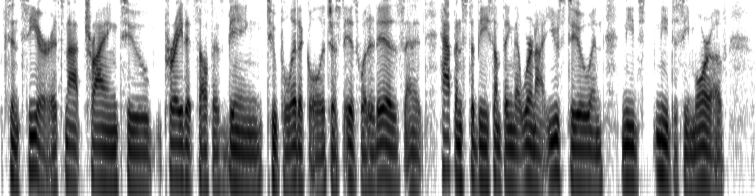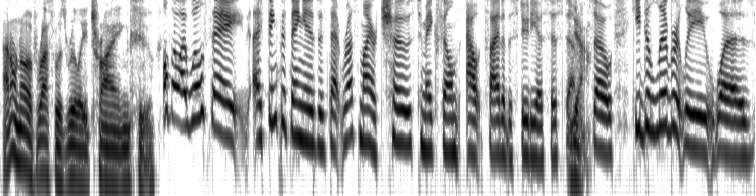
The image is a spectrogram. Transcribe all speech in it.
sincere. It's not trying to parade itself as being too political. It just is what it is, and it happens to be something that we're not used to and needs need to see more of. I don't know if Russ was really trying to. Although I will say, I think the thing is, is that Russ Meyer chose to make films outside of the studio system. Yeah. So he deliberately was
